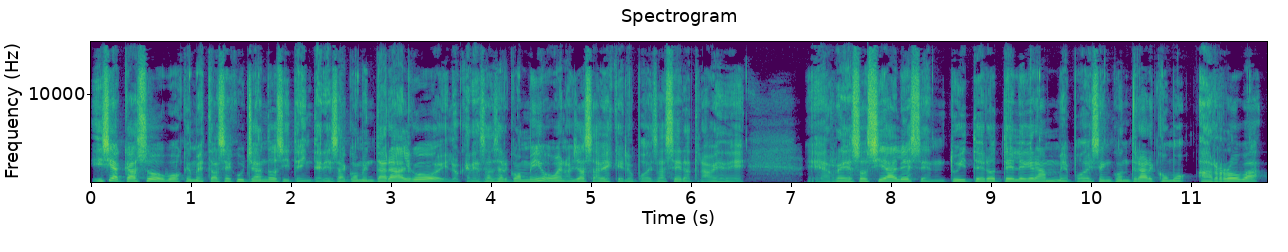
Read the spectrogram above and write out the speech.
Y si acaso vos que me estás escuchando, si te interesa comentar algo y lo querés hacer conmigo, bueno, ya sabes que lo podés hacer a través de eh, redes sociales, en Twitter o Telegram, me podés encontrar como arroba.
